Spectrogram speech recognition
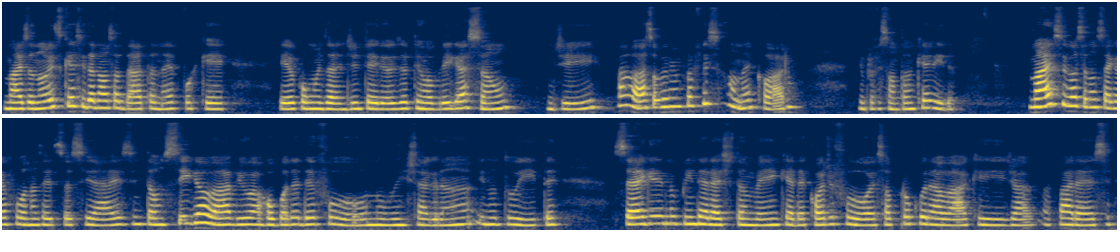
Mas eu não esqueci da nossa data, né? Porque eu, como designer de interiores, eu tenho a obrigação de falar sobre a minha profissão, né? Claro. Minha profissão tão querida. Mas se você não segue a Fulô nas redes sociais, então siga lá, viu? Arroba DDFulô no Instagram e no Twitter. Segue no Pinterest também, que é Decode Fulô. É só procurar lá que já aparece.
